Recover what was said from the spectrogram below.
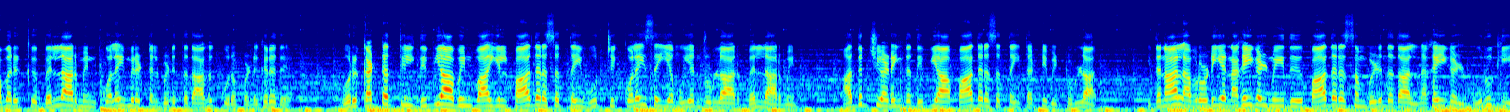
அவருக்கு பெல்லார்மின் கொலை மிரட்டல் விடுத்ததாக கூறப்படுகிறது. ஒரு கட்டத்தில் திவ்யாவின் வாயில் பாதரசத்தை ஊற்றி கொலை செய்ய முயன்றுள்ளார் பெல்லார்மின். அதிர்ச்சி அடைந்த திவ்யா பாதரசத்தை தட்டிவிட்டுள்ளார். இதனால் அவருடைய நகைகள் மீது பாதரசம் விழுந்ததால் நகைகள் உருகி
